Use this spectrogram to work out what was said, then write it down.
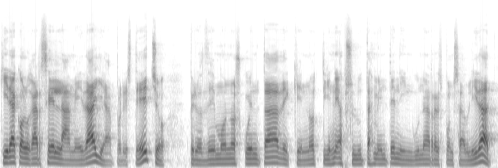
quiera colgarse la medalla por este hecho, pero démonos cuenta de que no tiene absolutamente ninguna responsabilidad.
